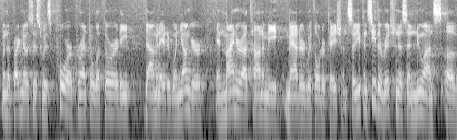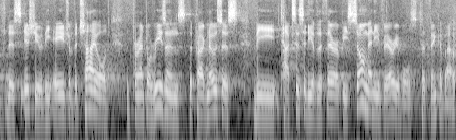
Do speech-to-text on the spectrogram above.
When the prognosis was poor, parental authority dominated when younger, and minor autonomy mattered with older patients. So you can see the richness and nuance of this issue, the age of the child, the parental reasons, the prognosis, the toxicity of the therapy, so many variables to think about.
